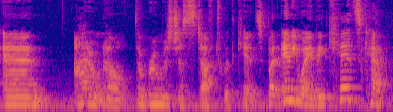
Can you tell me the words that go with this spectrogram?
And I don't know, the room was just stuffed with kids. But anyway, the kids kept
